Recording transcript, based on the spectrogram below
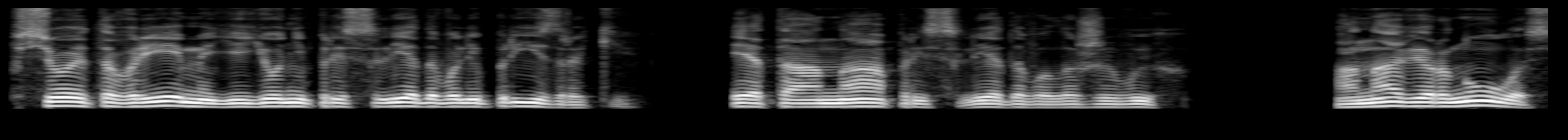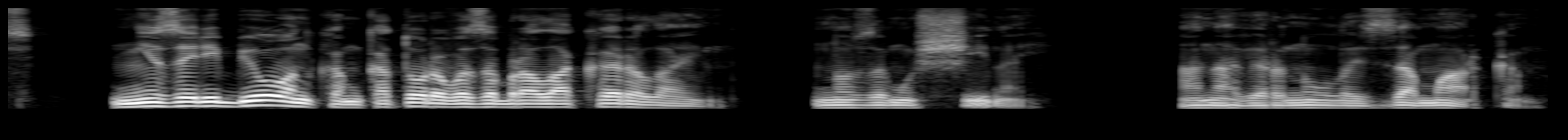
Все это время ее не преследовали призраки. Это она преследовала живых. Она вернулась не за ребенком, которого забрала Кэролайн, но за мужчиной. Она вернулась за Марком.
